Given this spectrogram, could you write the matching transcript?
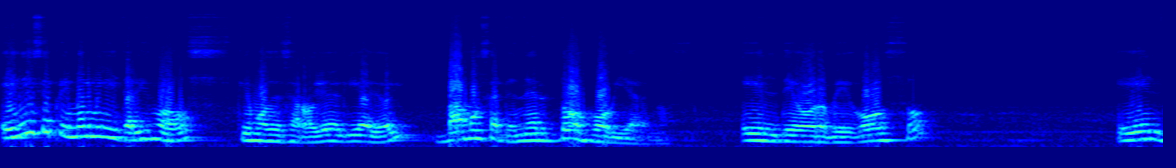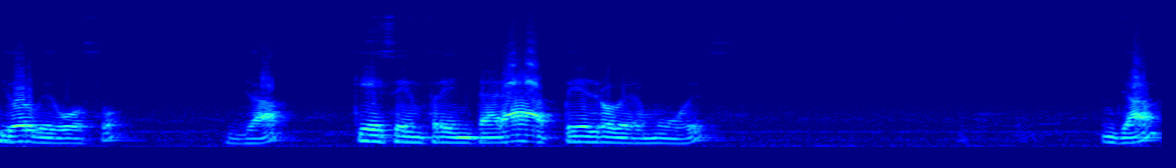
En ese primer militarismo 2 que hemos desarrollado el día de hoy, vamos a tener dos gobiernos. El de Orbegoso, el de Orbegoso, ¿ya? Que se enfrentará a Pedro Bermúdez, ¿ya?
